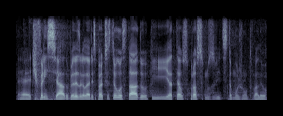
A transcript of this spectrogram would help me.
é, diferenciado, beleza galera? Espero que vocês tenham gostado e até os próximos vídeos, tamo junto, valeu!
